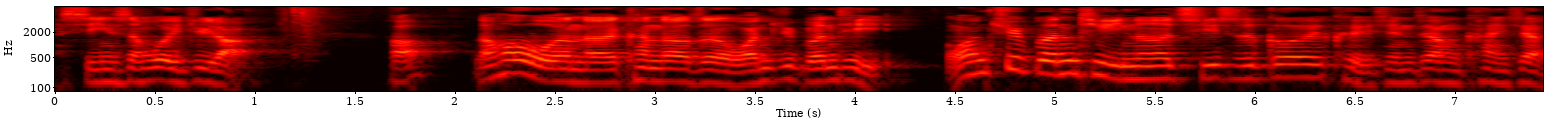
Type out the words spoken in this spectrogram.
心生畏惧了。好，然后我们来看到这个玩具本体，玩具本体呢，其实各位可以先这样看一下。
